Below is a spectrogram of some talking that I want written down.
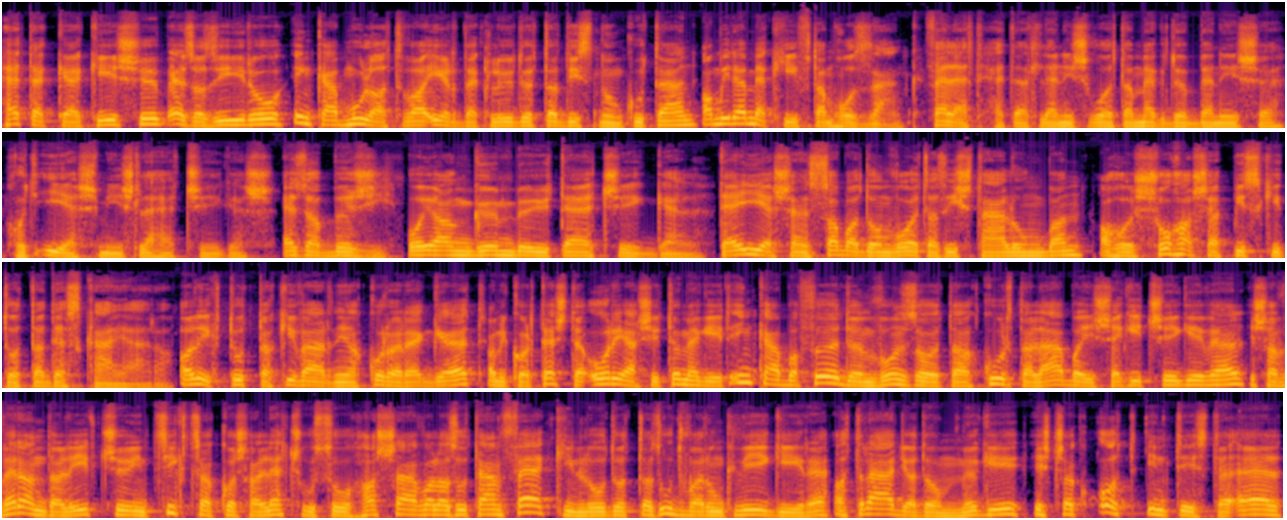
Hetekkel később ez az író inkább mulatva érdeklődött a disznónk után, amire meghívtam hozzánk. Feledhetetlen is volt a megdöbbenése, hogy ilyesmi is lehetséges. Ez a bözsi, olyan gömbölyű tehetséggel, teljesen szabadon volt az istálunkban, ahol soha se piszkított a deszkájára. Alig tudta kivárni a kora reggelt, amikor teste óriási tömegét inkább a földön vonzolta a kurta lábai segítségével, és a veranda lépcsőin cikcakosan lecsúszó hasával azután felkínlódott az udvarunk végére, a trágyadom mögé, és csak ott intézte el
